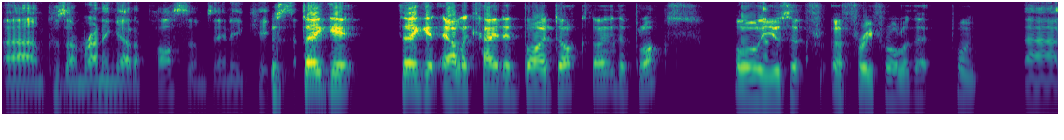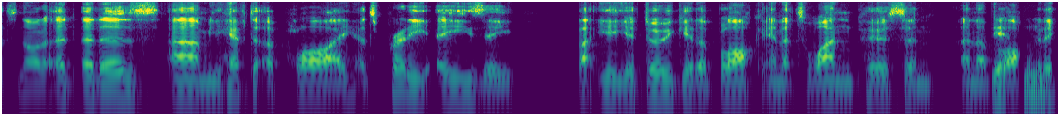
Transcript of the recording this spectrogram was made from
Because um, I'm running out of possums." And he keeps. they get they get allocated by DOC though the blocks, or is it a free for all at that point? Nah, it's not. It, it is. Um, you have to apply. It's pretty easy, but yeah, you do get a block, and it's one person in a block at each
